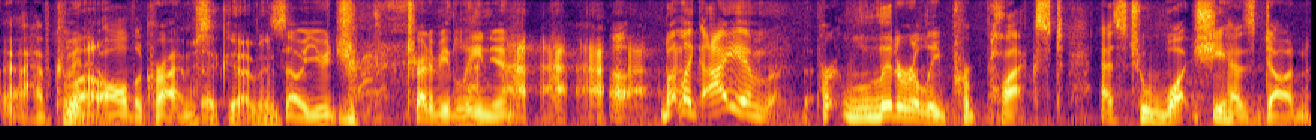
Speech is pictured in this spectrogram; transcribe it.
uh, have committed Well, all the crimes. you. I mean- so you try to be lenient. Uh, but like, I am per- literally perplexed as to what she has done,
